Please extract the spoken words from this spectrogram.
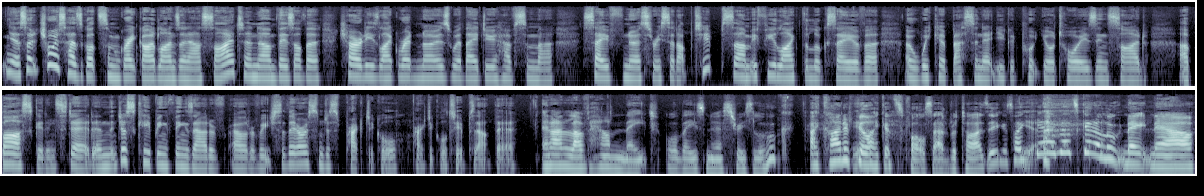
Yeah, so Choice has got some great guidelines on our site, and um, there's other charities like Red Nose where they do have some uh, safe nursery setup tips. Um, if you like the look, say, of a, a wicker bassinet, you could put your toys inside a basket instead, and just keeping things out of out of reach. So there are some just practical practical tips out there. And I love how neat all these nurseries look. I kind of feel yeah. like it's false advertising. It's like, yeah, yeah that's going to look neat now.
